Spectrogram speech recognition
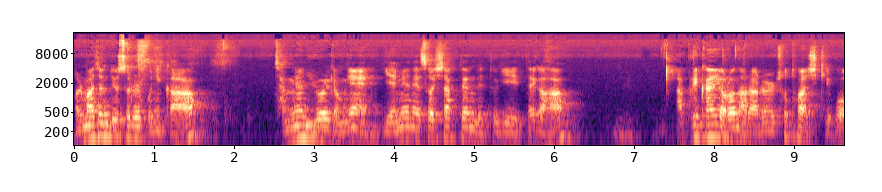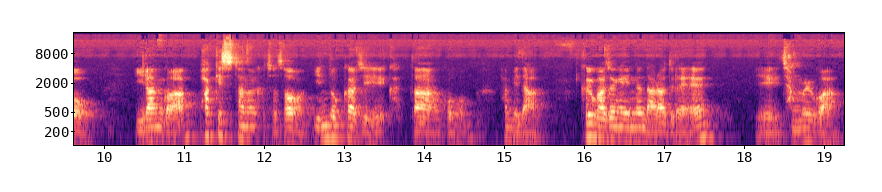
얼마 전 뉴스를 보니까 작년 6월경에 예멘에서 시작된 메뚜기 떼가 아프리카의 여러 나라를 초토화시키고 이란과 파키스탄을 거쳐서 인도까지 갔다고 합니다. 그 과정에 있는 나라들의 작물과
